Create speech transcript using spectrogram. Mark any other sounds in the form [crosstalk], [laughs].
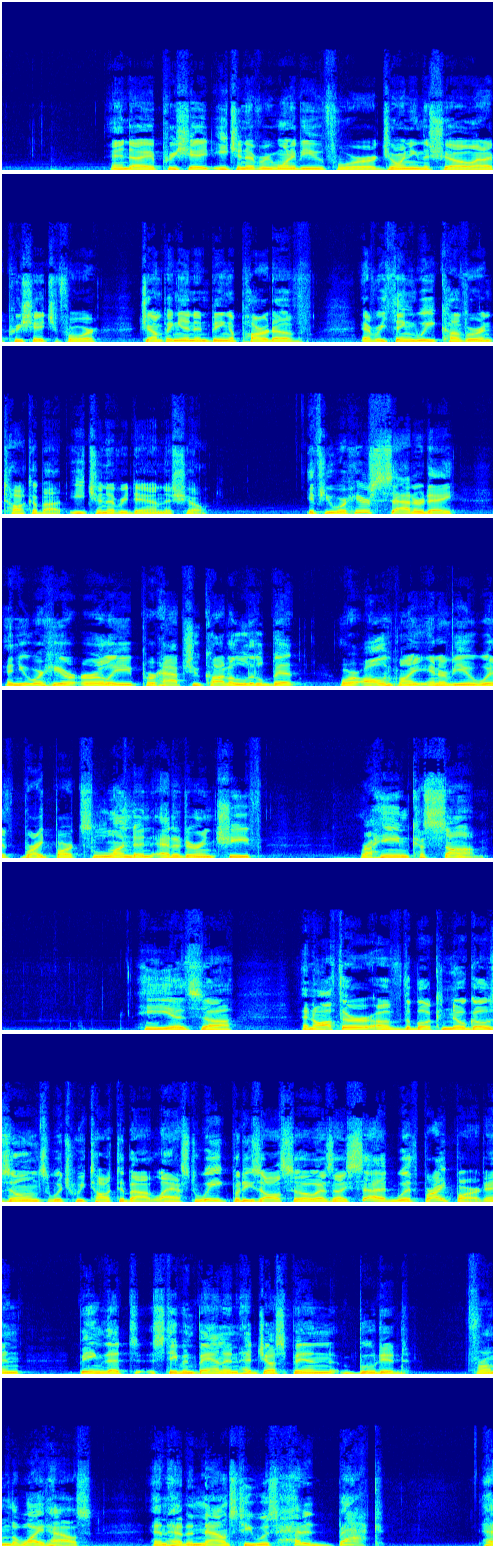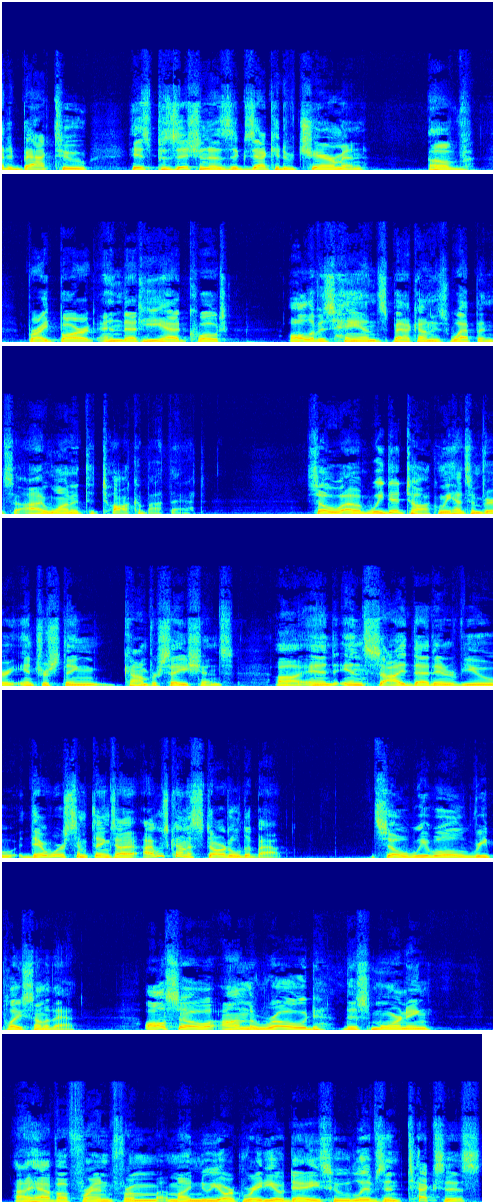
And I appreciate each and every one of you for joining the show. And I appreciate you for jumping in and being a part of everything we cover and talk about each and every day on this show. If you were here Saturday and you were here early, perhaps you caught a little bit or all of my interview with Breitbart's London editor in chief, Raheem Kassam. He is uh, an author of the book No Go Zones, which we talked about last week, but he's also, as I said, with Breitbart. And being that Stephen Bannon had just been booted from the White House and had announced he was headed back, headed back to his position as executive chairman of Breitbart, and that he had, quote, all of his hands back on his weapons. I wanted to talk about that. So uh, we did talk. and We had some very interesting conversations. Uh, and inside that interview, there were some things I, I was kind of startled about. So we will replay some of that. Also, on the road this morning, I have a friend from my New York radio days who lives in Texas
